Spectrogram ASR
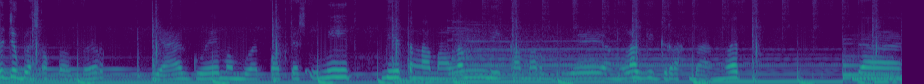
17 Oktober. Ya gue membuat podcast ini di tengah malam di kamar gue yang lagi gerah banget dan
